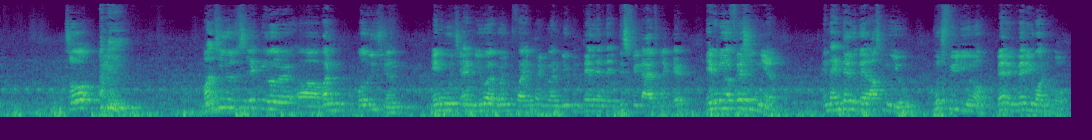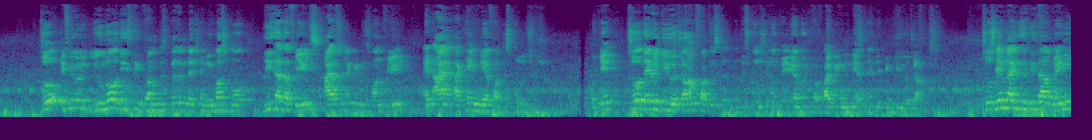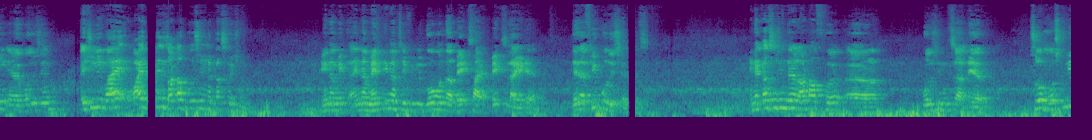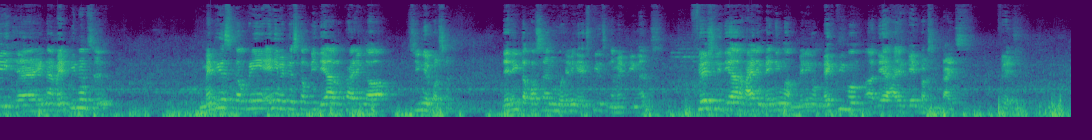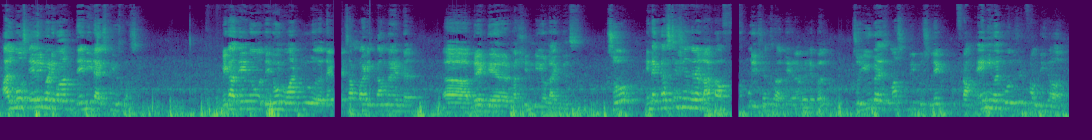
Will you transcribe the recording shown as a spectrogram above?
So, once you select your uh, one position in which and you are going for interview and you can tell them that this field I have selected, even you are fresh engineer, in the interview they are asking you which field you know, where, where you want to go. So if you you know these things from this presentation, you must know these are the fields. I have selected this one field and I, I came here for this position. Okay, so they will give you a chance for this, this position. Okay, you are going for piping engineer, then they can give you a chance. So same like this, these are many uh, positions. Actually, why why there is a lot of position in a construction? In a in a maintenance, if you go on the back side, back slide, there are few positions. In a construction, there are a lot of uh, uh, positions are there. So mostly uh, in a maintenance, maintenance company, any maintenance company, they are requiring a senior person. They need the person who having experience in the maintenance. Freshly, they are hiring minimum, minimum, maximum, uh, they are hiring 10 percent guys. Fresh. Almost everybody wants, they need experienced person. Because they know they don't want to, uh, that somebody come and uh, break their machinery or like this. So in a construction, there are a lot of positions are there available. So you guys must be to select from any one position from these all.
